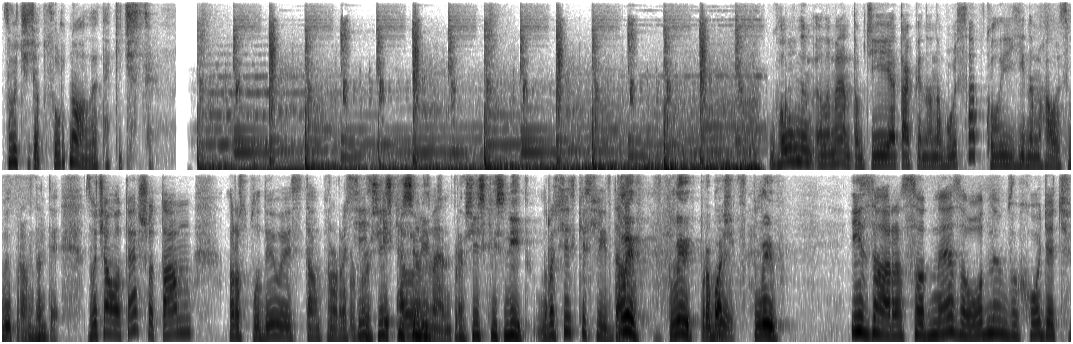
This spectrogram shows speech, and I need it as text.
Звучить абсурдно, але такі часи. Головним елементом тієї атаки на НАБУ і САП, коли її намагались виправдати, звучало те, що там розплодились там проросійські Російський елементи. слід. Російський слід. Російський слід, да. Вплив, вплив, пробач, Вплив. вплив. І зараз одне за одним виходять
